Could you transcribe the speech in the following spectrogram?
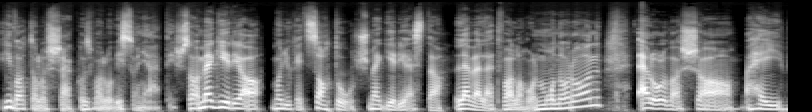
hivatalossághoz való viszonyát is. Szóval megírja mondjuk egy szatócs, megírja ezt a levelet valahol monoron, elolvassa a helyi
